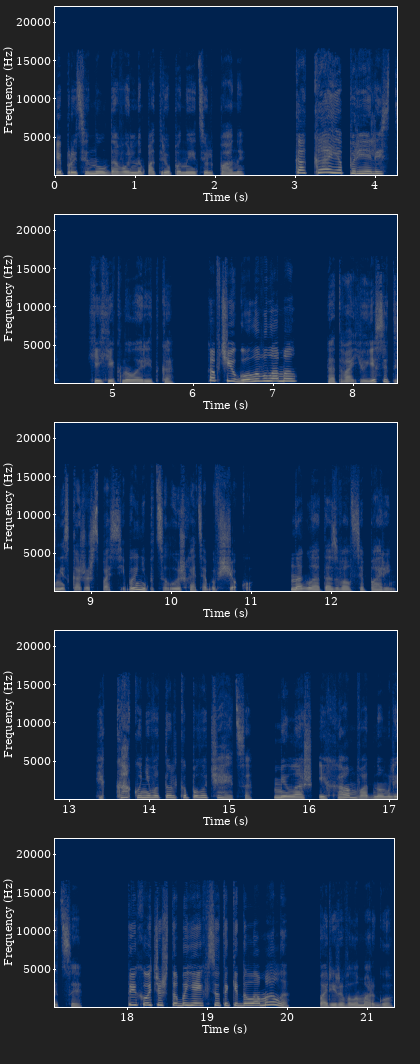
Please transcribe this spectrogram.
И протянул довольно потрепанные тюльпаны. «Какая прелесть!» — хихикнула Ритка. «А в чью голову ломал?» А твою, если ты не скажешь спасибо и не поцелуешь хотя бы в щеку. Нагло отозвался парень. И как у него только получается, милаш и хам в одном лице. «Ты хочешь, чтобы я их все таки доломала?» — парировала Марго.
